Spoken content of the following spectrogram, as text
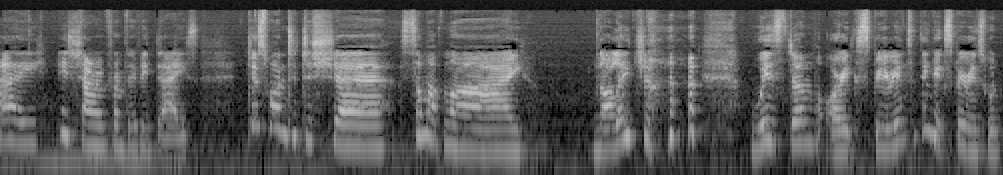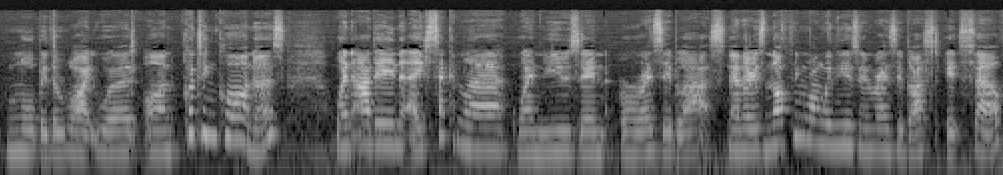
Hi, it's Sharon from Vivid Days. Just wanted to share some of my knowledge, wisdom or experience. I think experience would more be the right word on cutting corners when adding a second layer when using Resi-Blast. Now there is nothing wrong with using Resi-Blast itself.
